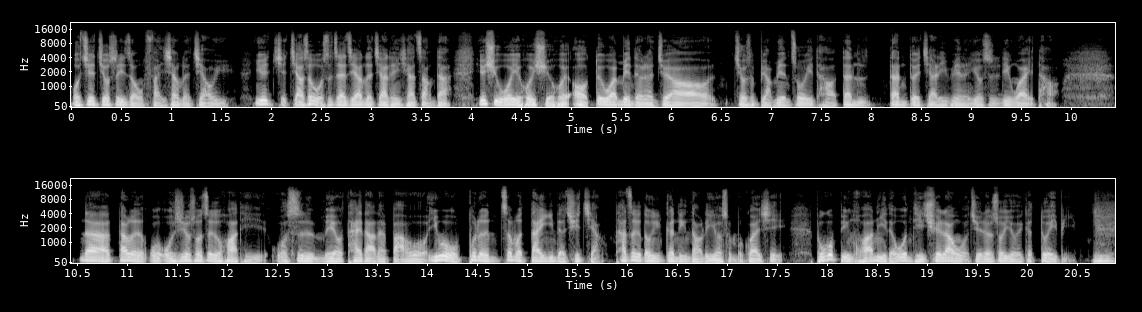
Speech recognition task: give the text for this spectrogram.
我觉得就是一种反向的教育。因为假假设我是在这样的家庭下长大，也许我也会学会哦，对外面的人就要就是表面做一套，但但对家里面的又是另外一套。那当然，我我就说这个话题我是没有太大的把握，因为我不能这么单一的去讲它这个东西跟领导力有什么关系。不过秉华你的问题却让我觉得说有一个对比，嗯，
